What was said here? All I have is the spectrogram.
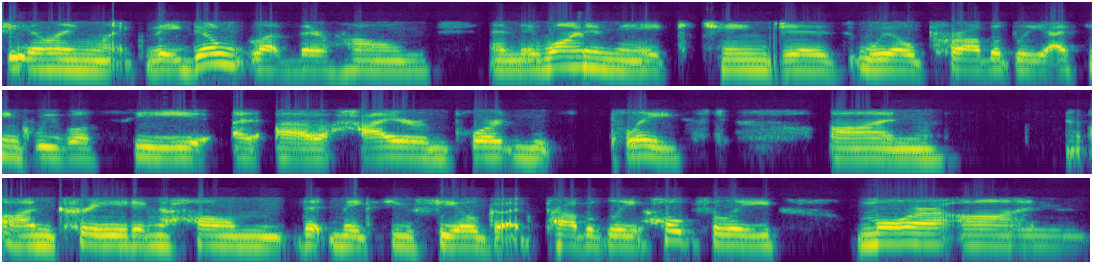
feeling like they don't love their home and they want to make changes will probably, I think we will see a, a higher importance placed on on creating a home that makes you feel good. Probably, hopefully, more on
